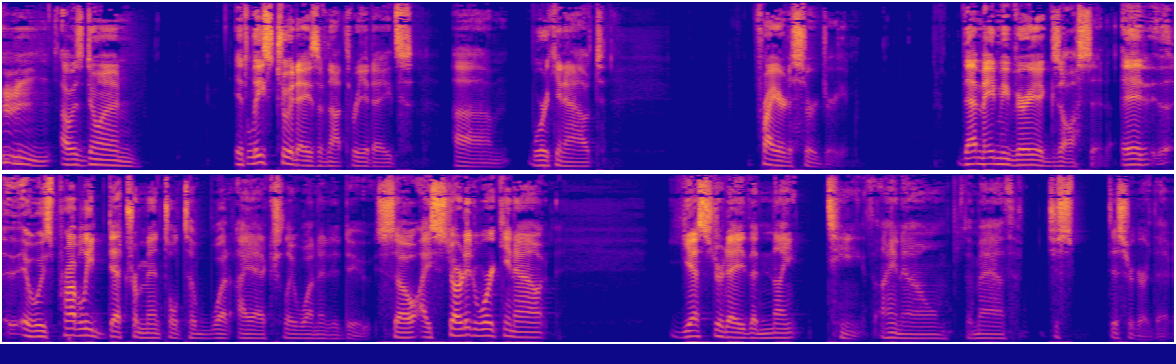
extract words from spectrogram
I was doing at least two a days, if not three a days, um, working out prior to surgery. That made me very exhausted. It it was probably detrimental to what I actually wanted to do. So I started working out yesterday, the nineteenth. I know the math. Just disregard that.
